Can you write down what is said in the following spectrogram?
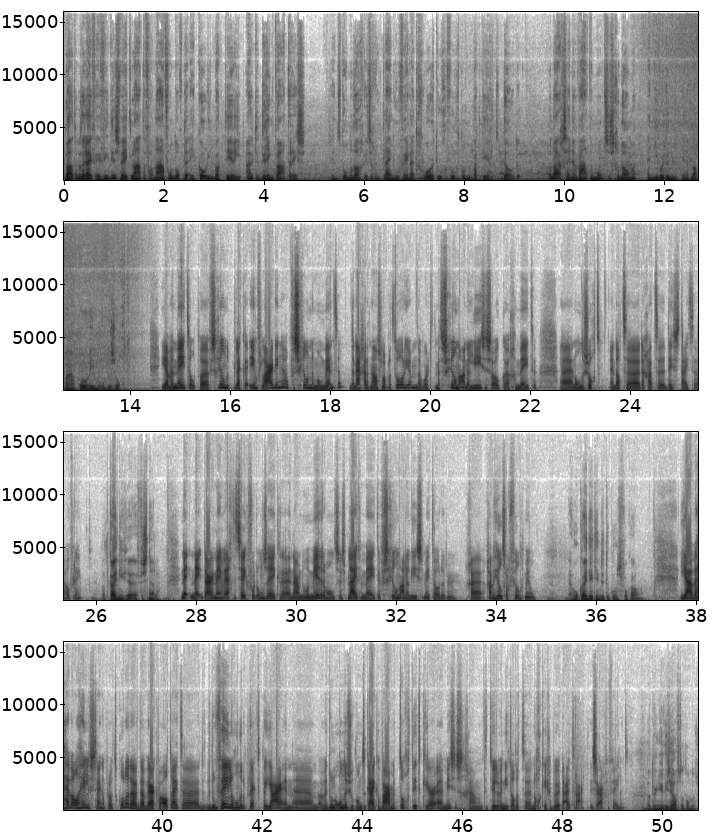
Waterbedrijf Evides weet later vanavond of de E. coli-bacterie uit het drinkwater is. Sinds donderdag is er een kleine hoeveelheid chloor toegevoegd om de bacterie te doden. Vandaag zijn er watermonsters genomen en die worden nu in het laboratorium onderzocht. Ja, we meten op uh, verschillende plekken in Vlaardingen, op verschillende momenten. Daarna gaat het naar ons laboratorium. Daar wordt het met verschillende analyses ook uh, gemeten uh, en onderzocht. En dat, daar gaat deze tijd overheen. Dat kan je niet versnellen? Nee, nee, daar nemen we echt het zeker voor het onzekere. En daarom doen we meerdere monsters, blijven meten, verschillende analysemethoden. Daar gaan we heel zorgvuldig mee om. Ja, hoe kan je dit in de toekomst voorkomen? Ja, we hebben al hele strenge protocollen. Daar, daar werken we altijd. Uh, we doen vele honderden projecten per jaar. En uh, we doen onderzoek om te kijken waar het toch dit keer uh, mis is gegaan. Want dit willen we niet dat het nog een keer gebeurt, uiteraard. Dit is erg vervelend. En dat doen jullie zelf, dat onderzoek?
